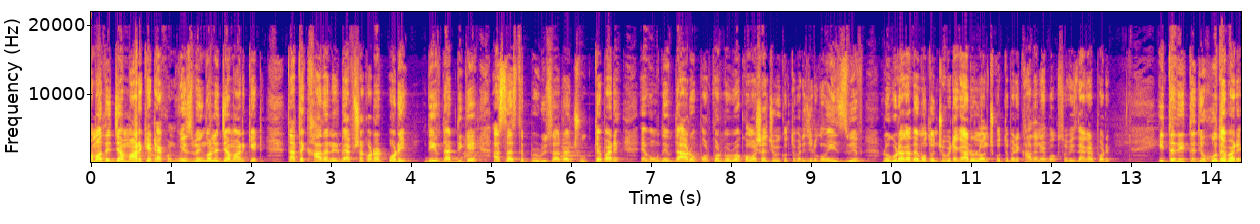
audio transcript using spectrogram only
আমাদের যা মার্কেট এখন ওয়েস্ট বেঙ্গলের যা মার্কেট তাতে খাদানের ব্যবসা করার পরে দেবদার দিকে আস্তে আস্তে প্রডিউসাররা ঝুঁকতে পারে এবং দেবদা আরও পরপর পরপর কমার্শিয়াল ছবি করতে পারে। যেরকম এস বি এফ রঘু মতন ছবিটাকে আরও লঞ্চ করতে পারে খাদানের বক্স অফিস দেখার পরে। ইত্যাদি ইত্যাদি হতে পারে,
